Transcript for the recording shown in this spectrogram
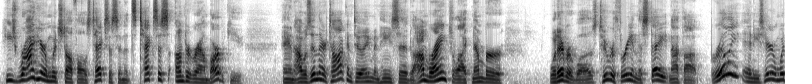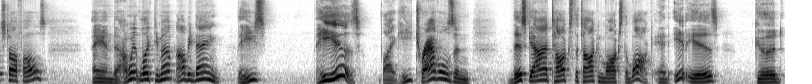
he's right here in Wichita Falls, Texas, and it's Texas Underground Barbecue. And I was in there talking to him, and he said, I'm ranked like number whatever it was, two or three in the state. And I thought, really? And he's here in Wichita Falls? And I went looked him up, and I'll be dang, he's, he is. Like, he travels, and this guy talks the talk and walks the walk. And it is good,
